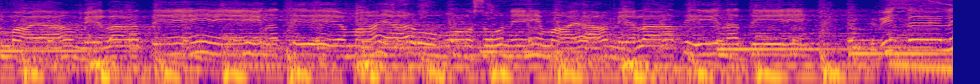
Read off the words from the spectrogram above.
માયા મેલાતે નથી માયાળુ માણસોને માયા મેલાતી નથી. વીતેલી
